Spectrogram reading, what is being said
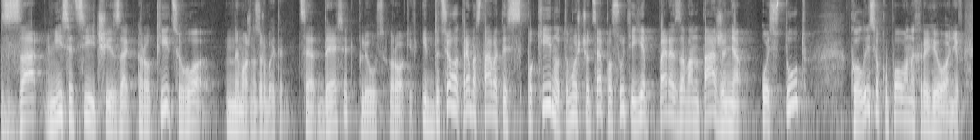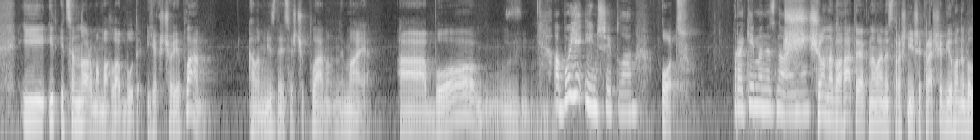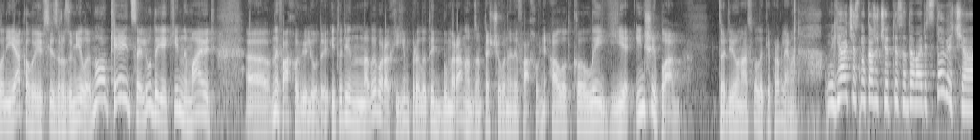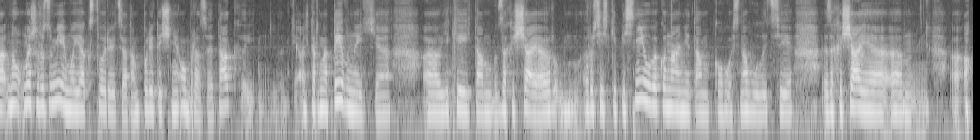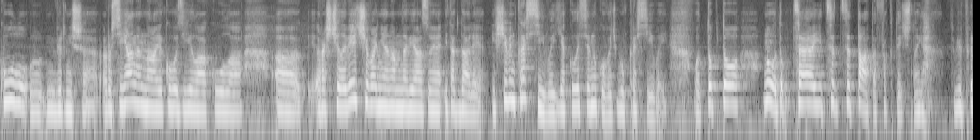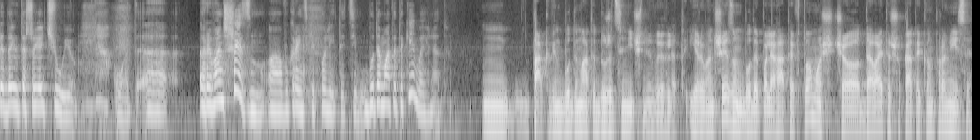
За місяці чи за роки цього не можна зробити. Це 10 плюс років. І до цього треба ставитись спокійно, тому що це по суті є перезавантаження ось тут. Колись окупованих регіонів, і, і, і це норма могла б бути, якщо є план. Але мені здається, що плану немає. Або Або є інший план, от про який ми не знаємо. Що набагато, як на мене, страшніше. Краще б його не було ніякого, і всі зрозуміли, ну окей, це люди, які не мають е, не фахові люди. І тоді на виборах їм прилетить бумерангом за те, що вони не фахові. А от коли є інший план. Тоді у нас великі проблеми. Ну, я, чесно кажучи, ти згадав Арестовича. Ну, ми ж розуміємо, як створюються там політичні образи, так? Альтернативний, е, е, який там захищає російські пісні у виконанні там когось на вулиці, захищає ем, е, акулу, вірніше, росіянина, якого з'їла акула, розчеловечування нам нав'язує і так далі. І ще він красивий, як колись Янукович був красивий. От, тобто, ну, тоб- це, це цитата фактично. Я тобі передаю те, що я чую. От, е, реваншизм е, в українській політиці буде мати такий вигляд? Так, він буде мати дуже цинічний вигляд, і реваншизм буде полягати в тому, що давайте шукати компроміси.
